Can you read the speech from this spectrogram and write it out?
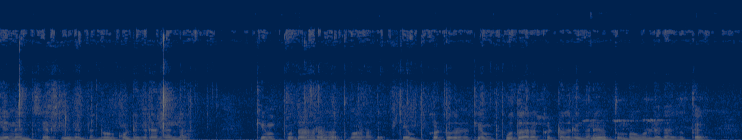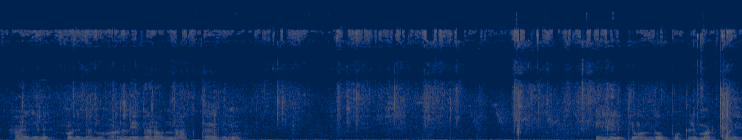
ಏನೇನು ಸೇರಿಸಿದ್ದೀನಿ ಅಂತ ನೋಡ್ಕೊಂಡಿದ್ದೀರಲ್ಲೆಲ್ಲ? ಕೆಂಪು ದಾರ ಅಥವಾ ಹಳದಿ. ಕೆಂಪು ಕಟ್ಟೋದ್ರಿಂದ, ಕೆಂಪು ದಾರ ಕಟ್ಟೋದ್ರಿಂದನೇ ತುಂಬ ಒಳ್ಳೆಯದಾಗುತ್ತೆ ಹಾಗೆಯೇ ನೋಡಿ, ನಾನು ಹಳದಿ ದಾರವನ್ನು ಹಾಕ್ತಾ ಇದ್ದೀನಿ. ಈ ರೀತಿ ಒಂದು ಪುಟ್ಲಿ ಮಾಡ್ಕೊಳ್ಳಿ.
